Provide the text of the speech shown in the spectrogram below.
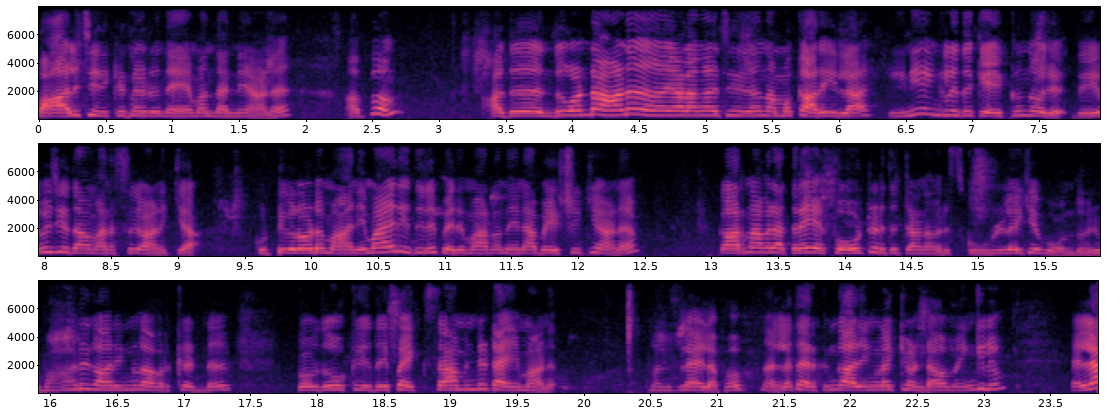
പാലിച്ചിരിക്കേണ്ട ഒരു നിയമം തന്നെയാണ്. അപ്പം അത് എന്തുകൊണ്ടാണ് അയാൾ അങ്ങനെ ചെയ്തത് നമുക്കറിയില്ല. ഇനിയെങ്കിലും ഇത് കേൾക്കുന്നവർ ദയവ് ചെയ്താൽ മനസ്സ് കാണിക്കുക. കുട്ടികളോട് മാന്യമായ രീതിയിൽ പെരുമാറുന്നതിന് അപേക്ഷിക്കുകയാണ്. കാരണം അവർ അത്രയും എഫോർട്ട് എടുത്തിട്ടാണ് അവർ സ്കൂളിലേക്ക് പോകുന്നത്. ഒരുപാട് കാര്യങ്ങൾ അവർക്കുണ്ട്. ഇപ്പോൾ ഇതൊക്കെ ഇതിപ്പോൾ എക്സാമിന്റെ ടൈമാണ് മനസ്സിലായില്ല? അപ്പോൾ നല്ല തിരക്കും കാര്യങ്ങളൊക്കെ ഉണ്ടാവുമെങ്കിലും എല്ലാ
